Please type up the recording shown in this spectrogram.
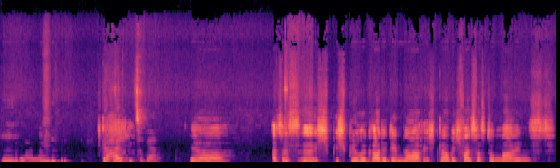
Mhm. Gehalten zu werden. Ja, also es, äh, ich, ich spüre gerade dem nach. Ich glaube, ich weiß, was du meinst.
